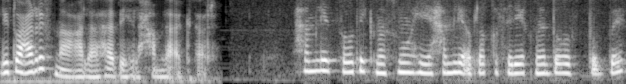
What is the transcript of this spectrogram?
لتعرفنا على هذه الحملة أكثر. حملة صوتك مسموع هي حملة أطلقها فريق ميدوز الطبي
